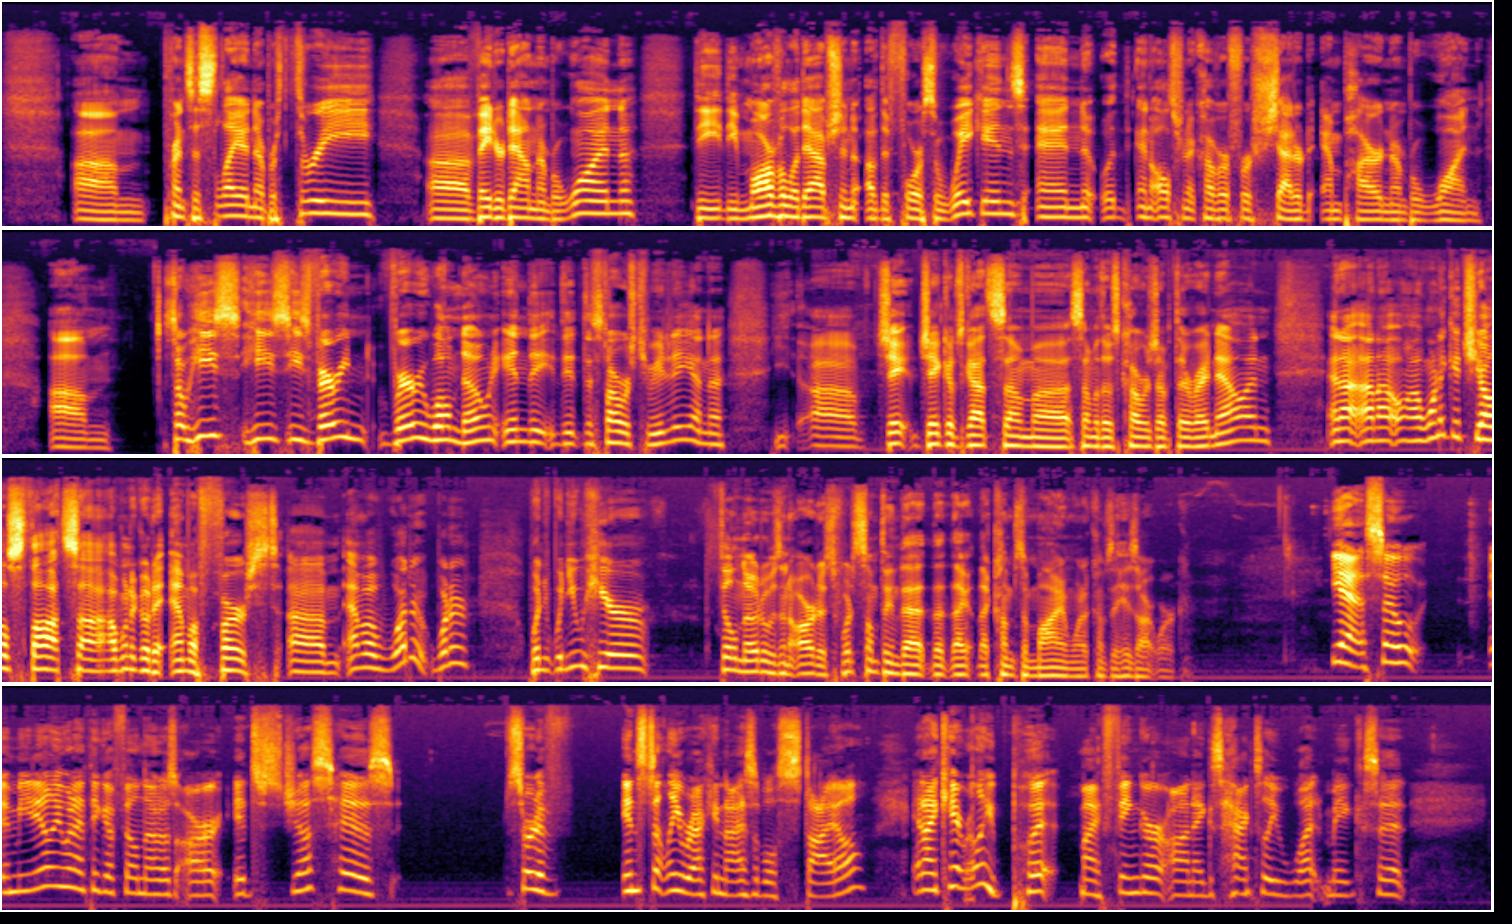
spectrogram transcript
um, Princess Leia number three, uh, Vader Down number one, the the Marvel adaptation of The Force Awakens, and an alternate cover for Shattered Empire number one. Um, so he's he's he's very very well known in the, the, the Star Wars community, and uh, uh, J- Jacob's got some uh, some of those covers up there right now, and and I, and I, I want to get y'all's thoughts. Uh, I want to go to Emma first. Um, Emma, what are, what are when when you hear Phil Noto as an artist, what's something that, that that that comes to mind when it comes to his artwork? Yeah, so immediately when I think of Phil Noto's art, it's just his sort of instantly recognizable style. And I can't really put my finger on exactly what makes it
